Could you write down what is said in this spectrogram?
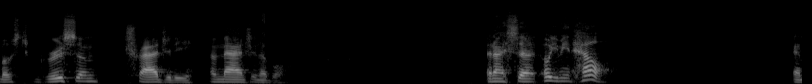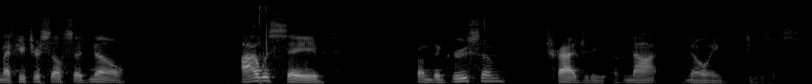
most gruesome tragedy imaginable. And I said, Oh, you mean hell? And my future self said, No. I was saved from the gruesome tragedy of not knowing Jesus.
